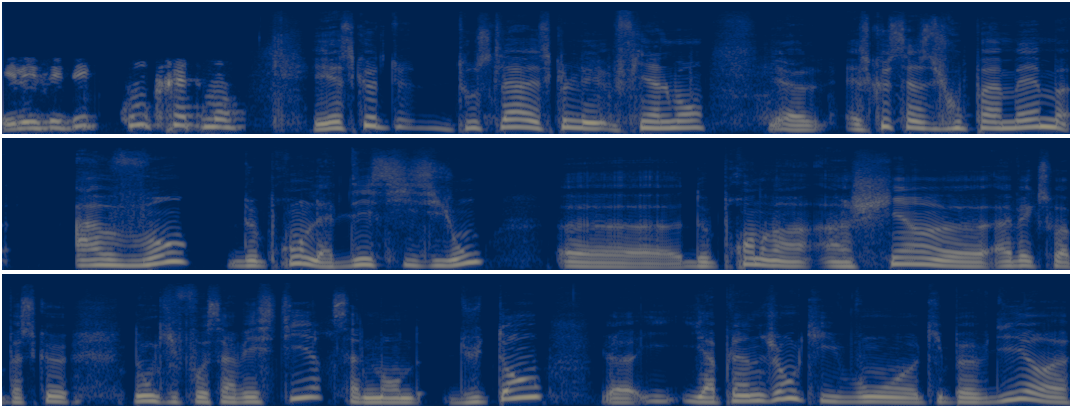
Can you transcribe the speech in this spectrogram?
et les aider concrètement. Et est-ce que tout cela, est-ce que finalement, euh, est-ce que ça se joue pas même avant de prendre la décision euh, de prendre un, chien euh, avec soi parce que donc il faut s'investir, ça demande du temps. Euh, il y, a plein de gens qui vont, qui peuvent dire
